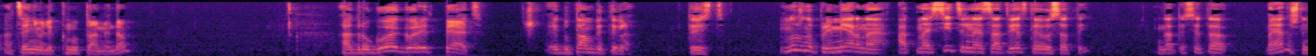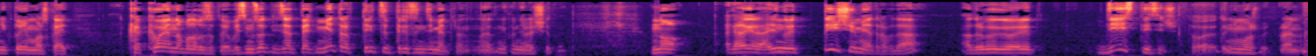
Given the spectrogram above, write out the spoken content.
оценивали кнутами, да? А другой говорит пять. Иду там бетыла. То есть нужно примерное относительное соответствие высоты. Да, то есть это понятно, что никто не может сказать, какой она была высотой. 855 метров 33 сантиметра. На это никто не рассчитывает. Но когда один говорит тысячу метров, да, а другой говорит 10 тысяч, то это не может быть, правильно?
